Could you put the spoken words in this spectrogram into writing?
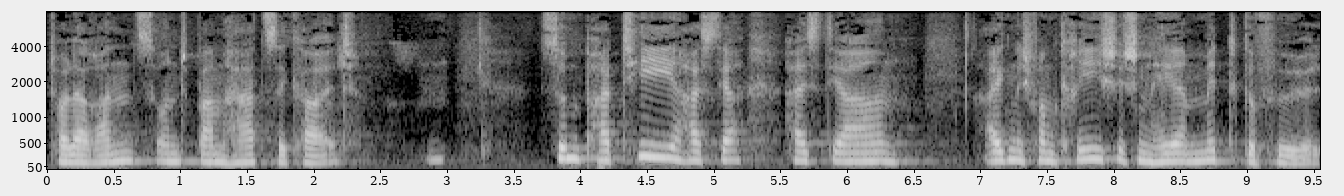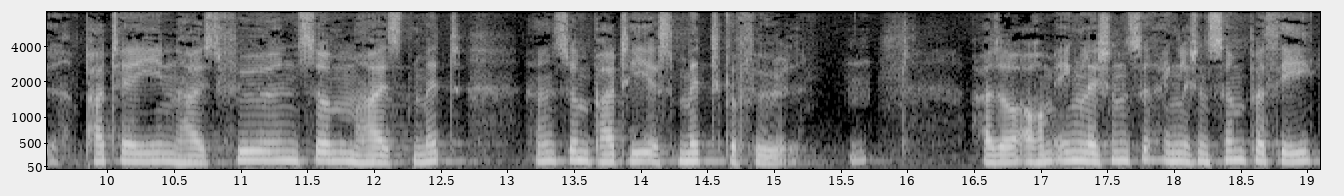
Toleranz und Barmherzigkeit. Sympathie heißt ja, heißt ja eigentlich vom Griechischen her Mitgefühl. Patein heißt fühlen, Sym heißt mit. Sympathie ist Mitgefühl. Also auch im Englischen, englischen Sympathy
